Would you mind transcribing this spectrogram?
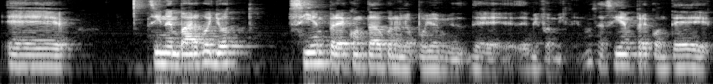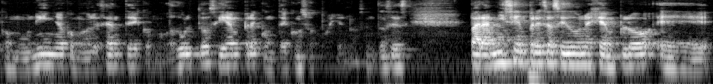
Eh, sin embargo, yo siempre he contado con el apoyo de mi, familia, ¿no? O sea, siempre conté como niño, como adolescente, como adulto, siempre conté con su apoyo, ¿no? Entonces, para mí siempre ese ha sido un ejemplo eh,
